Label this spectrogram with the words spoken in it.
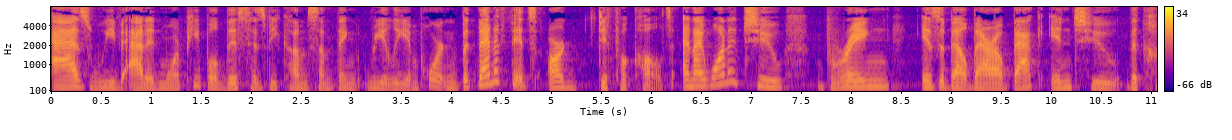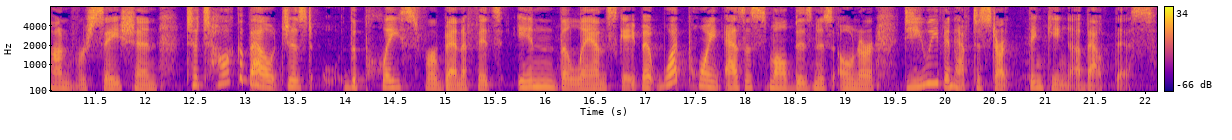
as we've added more people, this has become something really important. But benefits are difficult. And I wanted to bring Isabel Barrow back into the conversation to talk about just the place for benefits in the landscape? At what point, as a small business owner, do you even have to start thinking about this?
